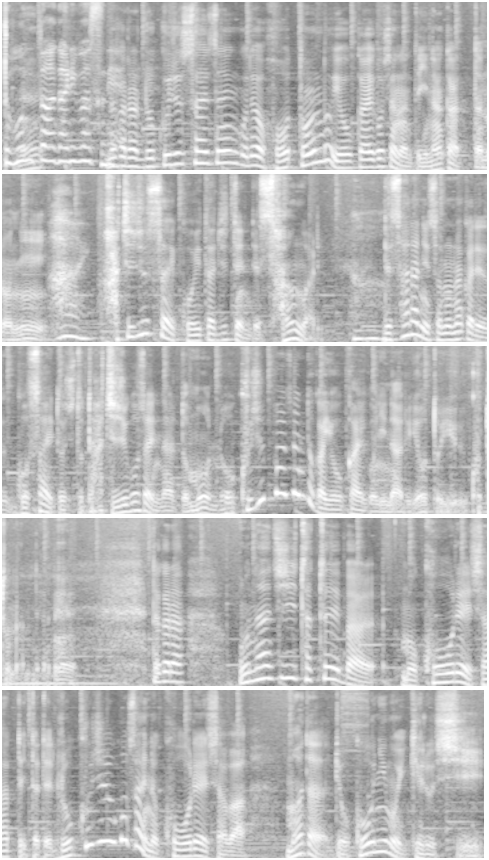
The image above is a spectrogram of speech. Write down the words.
どんと上がりますね、ね、だから60歳前後ではほとんど要介護者なんていなかったのに、はい、80歳超えた時点で3割。でさらにその中で5歳年取って85歳になるともう60%が要介護になるよということなんだよね。だから同じ例えばもう高齢者って言ったって65歳の高齢者はまだ旅行にも行けるし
